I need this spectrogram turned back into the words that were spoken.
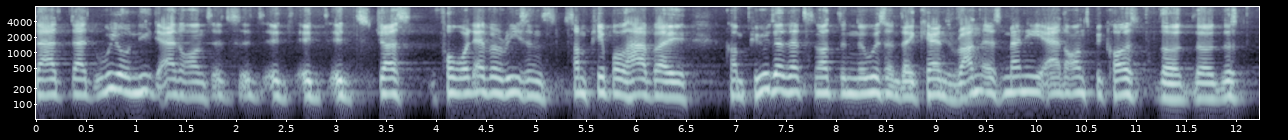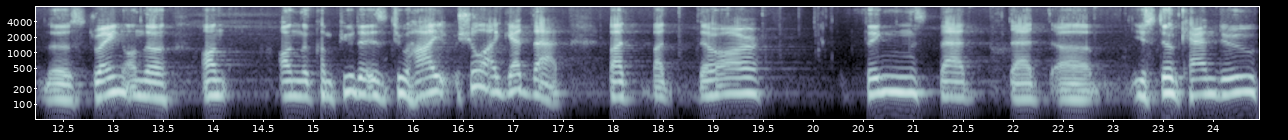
that that we don't need add-ons. It's it's it, it, it's just for whatever reasons. Some people have a computer that's not the newest and they can't run as many add-ons because the the the, the strain on the on on the computer is too high. Sure, I get that, but but there are things that that uh, you still can do,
